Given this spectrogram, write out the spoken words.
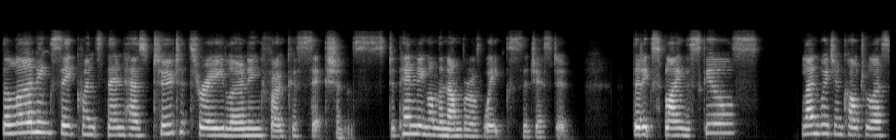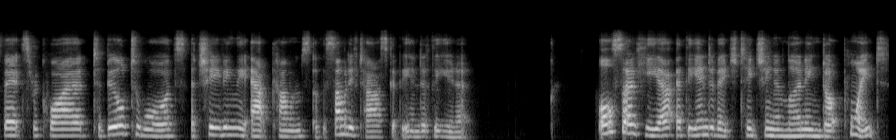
The learning sequence then has two to three learning focus sections, depending on the number of weeks suggested, that explain the skills, language and cultural aspects required to build towards achieving the outcomes of the summative task at the end of the unit. Also here at the end of each teaching and learning dot point,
